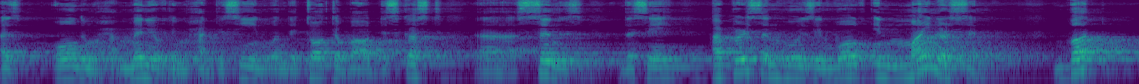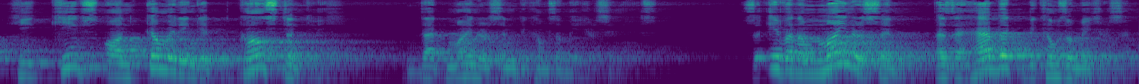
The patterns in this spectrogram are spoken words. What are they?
as all the many of the muhaddiseen, when they talked about discussed uh, sins, they say a person who is involved in minor sin, but he keeps on committing it constantly, that minor sin becomes a major sin. So even a minor sin as a habit becomes a major sin.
